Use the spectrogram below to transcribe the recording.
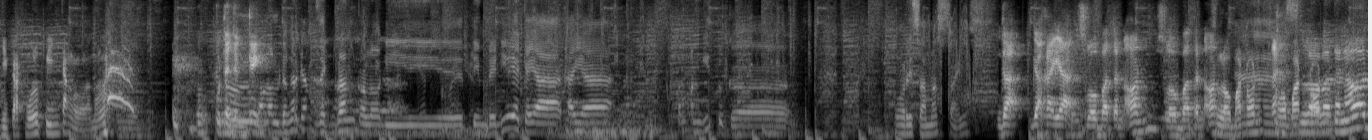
jingkrak mulu pincang loh lama Udah jengking. Kalau lu denger kan Zack Brown kalau di tim radio ya kayak kayak teman gitu ke Morris sama Sainz. Enggak, enggak kayak slow button on, slow button on. Slow button, slow button, slow button on.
